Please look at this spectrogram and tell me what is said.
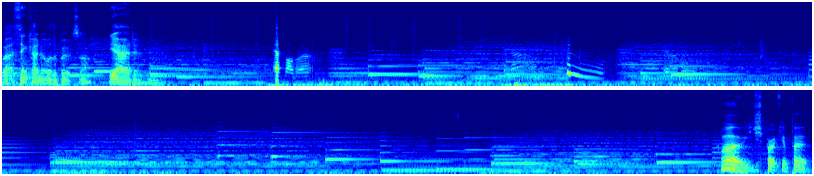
Right, I think I know where the boats are. Yeah, I do. That's my boat. Whoa, you just broke your boat.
